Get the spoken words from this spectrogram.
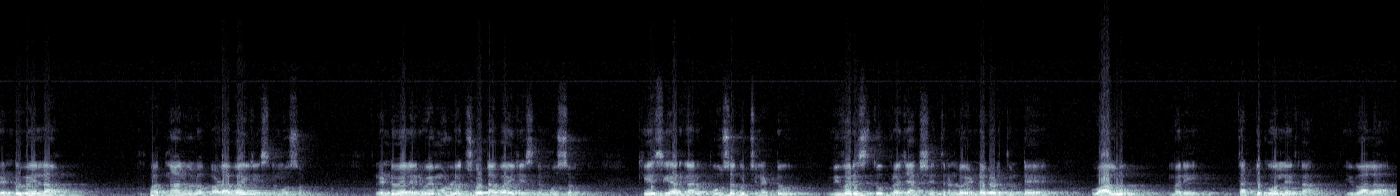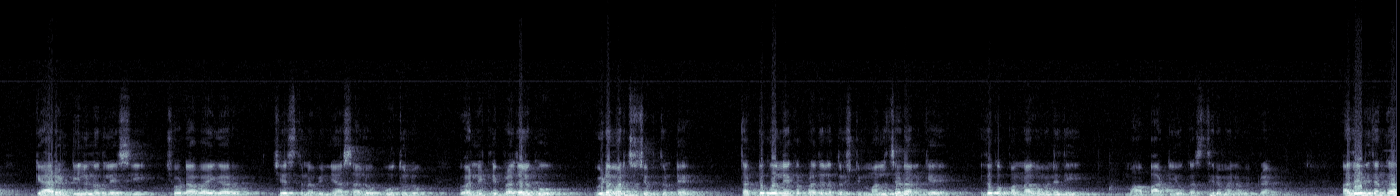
రెండు వేల పద్నాలుగులో బడాబాయి చేసిన మోసం రెండు వేల ఇరవై మూడులో ఛోటాబాయి చేసిన మోసం. కేసీఆర్ గారు పూసగుచ్చినట్టు వివరిస్తూ ప్రజాక్షేత్రంలో ఎండగడుతుంటే వాళ్ళు మరి తట్టుకోలేక ఇవాళ గ్యారంటీలను వదిలేసి ఛోటాబాయి గారు చేస్తున్న విన్యాసాలు బూతులు ఇవన్నిటిని ప్రజలకు విడమర్చి చెప్తుంటే తట్టుకోలేక ప్రజల దృష్టి మలచడానికే ఇదొక పన్నాగం అనేది మా పార్టీ యొక్క స్థిరమైన అభిప్రాయం. అదేవిధంగా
